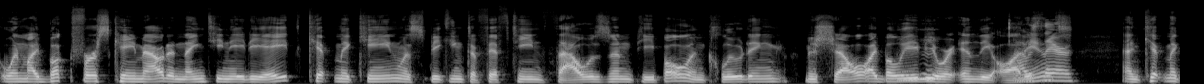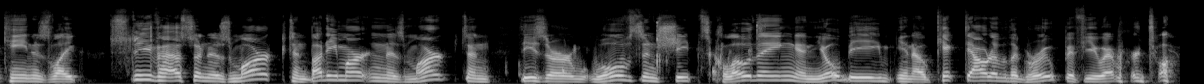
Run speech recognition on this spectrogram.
when my book first came out in 1988, Kip McKean was speaking to 15,000 people, including Michele. I believe Mhm. you were in the I was audience. there. And Kip McKean is like, Steve Hassan is marked and Buddy Martin is marked and these are wolves in sheep's clothing and you'll be, you know, kicked out of the group if you ever talk,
